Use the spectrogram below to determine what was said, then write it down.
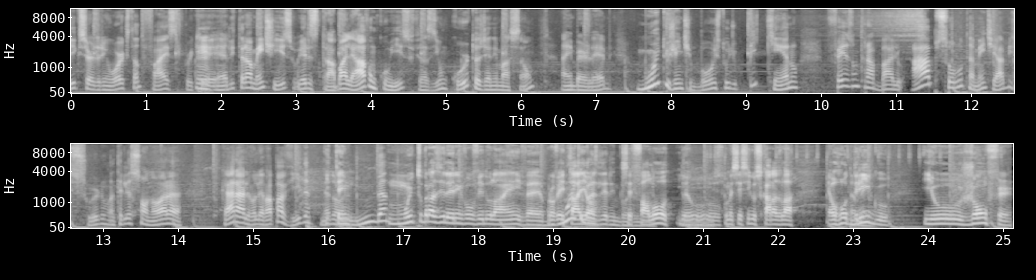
Pixar, DreamWorks, tanto faz, porque Uhum. é literalmente isso. Eles trabalhavam com isso, faziam curtas de animação, a Ember Lab. Muito gente boa, um estúdio pequeno, fez um trabalho absolutamente absurdo, uma trilha sonora, caralho, vou levar pra vida, né, E tem linda. Muito brasileiro envolvido lá, hein, velho. Aproveitar Muito aí, ó. que Você envolvido. falou, eu, eu Isso. comecei a seguir os caras lá. É o Rodrigo e o Jonfer.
